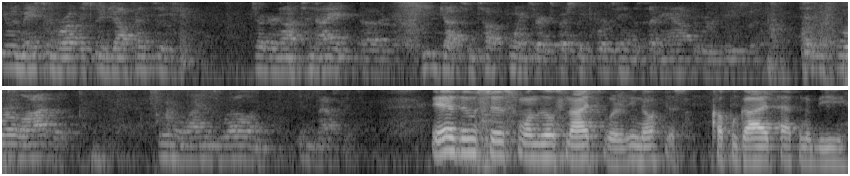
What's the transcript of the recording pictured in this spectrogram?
You and Mason were obviously the offensive juggernaut tonight. Uh, he got some tough points there, especially towards the end of the second half that were used, but hitting the floor a lot, but going to the line as well and getting the baskets. Yeah, it was just one of those nights where, you know, just a couple guys happen to be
